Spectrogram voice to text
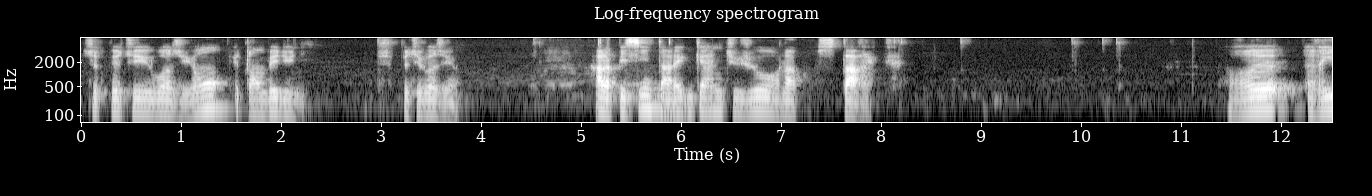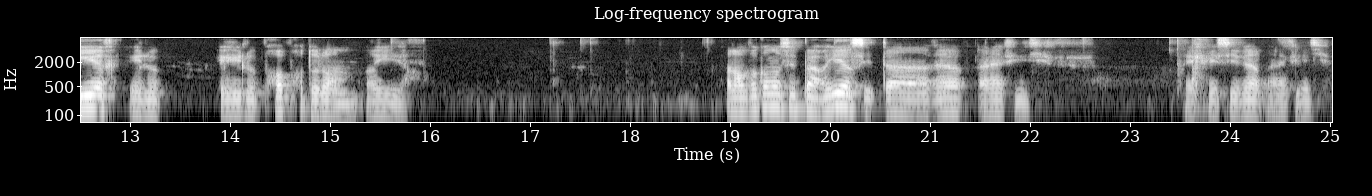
Ce petit oisillon est tombé du nid. Ce petit oisillon. À la piscine, Tarek gagne toujours la course. Tarek. rire est le, est le propre de l'homme. Rire. Alors, on va commencer par rire. C'est un verbe à l'infinitif écrit ces verbes à l'infinitif.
